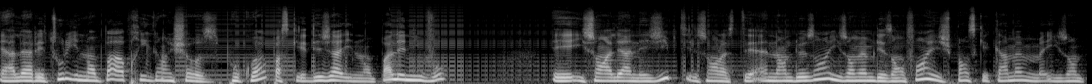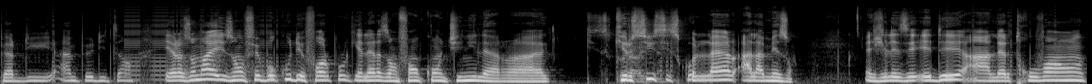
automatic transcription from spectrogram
et à leur retour, ils n'ont pas appris grand-chose. Pourquoi? Parce que déjà, ils n'ont pas le niveau. Et ils sont allés en Égypte, ils sont restés un an, deux ans, ils ont même des enfants et je pense que quand même, ils ont perdu un peu du temps. Et heureusement, ils ont fait beaucoup d'efforts pour que leurs enfants continuent leur euh, cursus scolaire à la maison. Et je les ai aidés en leur trouvant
